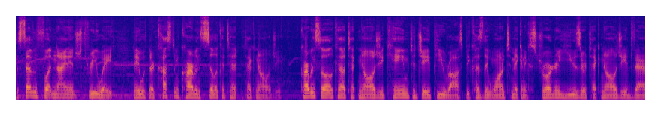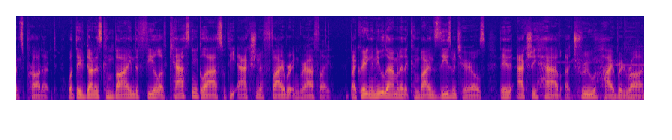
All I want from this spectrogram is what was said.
A 7 foot 9 inch 3 weight made with their custom carbon silica te technology. Carbon silica technology came to JP Ross because they wanted to make an extraordinary user technology advanced product. What they've done is combine the feel of casting glass with the action of fiber and graphite. By creating a new lamina that combines these materials, they actually have a true hybrid rod.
